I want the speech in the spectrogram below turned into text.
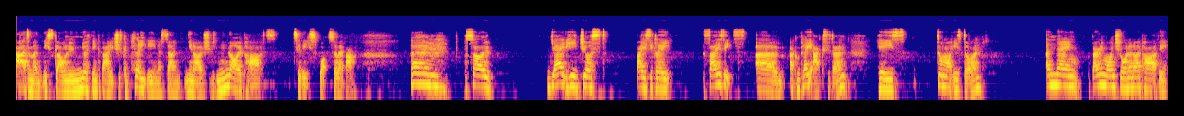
adamant this girl knew nothing about it. She's completely innocent. You know, she was no part to this whatsoever. Um, so, yeah, he just basically says it's um, a complete accident. He's done what he's done. And then, bearing in mind Sean and I part of it,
